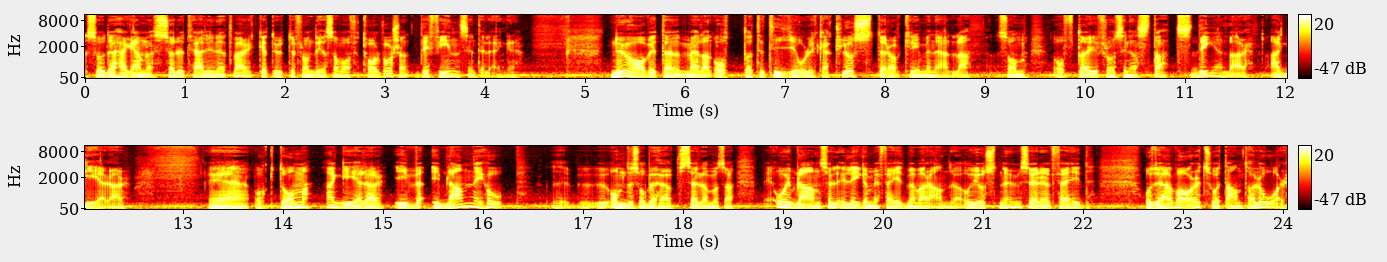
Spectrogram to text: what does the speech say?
så det här gamla Södertälje-nätverket utifrån det som var för 12 år sedan, det finns inte längre. Nu har vi ett eh, mellan 8 till 10 olika kluster av kriminella som ofta ifrån sina stadsdelar agerar. Eh, och de agerar i, ibland ihop eh, om det så behövs. Eller om så, och ibland så ligger de i fejd med varandra. Och just nu så är det en fejd. Och det har varit så ett antal år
